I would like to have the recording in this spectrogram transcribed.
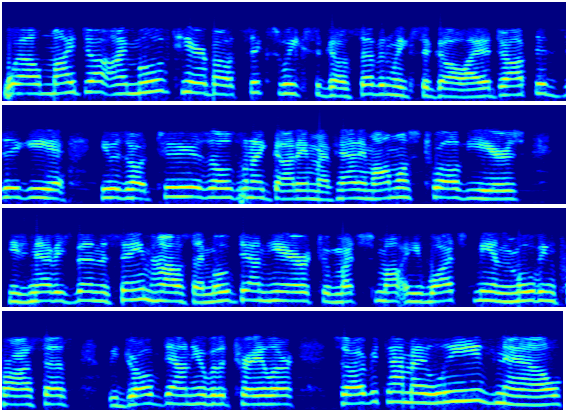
Well, my dog. I moved here about six weeks ago, seven weeks ago. I adopted Ziggy. He was about two years old when I got him. I've had him almost twelve years. He's never. He's been in the same house. I moved down here to a much small. He watched me in the moving process. We drove down here with a trailer. So every time I leave now,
